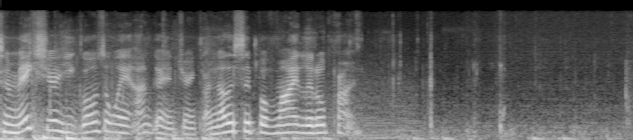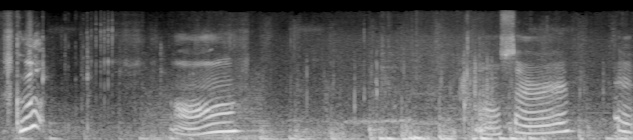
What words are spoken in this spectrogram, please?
To make sure he goes away, I'm gonna drink another sip of my little prime. Oh, sir. Mm.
